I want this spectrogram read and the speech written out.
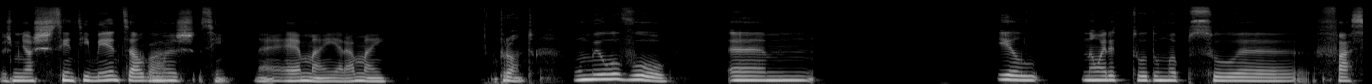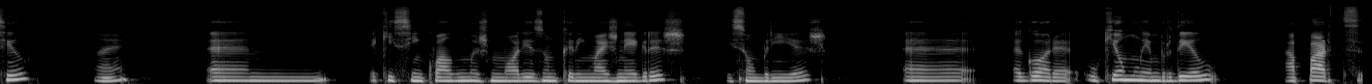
os melhores sentimentos, algumas. Claro. Sim, né? é a mãe, era a mãe. Pronto. O meu avô, um, ele não era toda uma pessoa fácil, não é? Um, aqui sim, com algumas memórias um bocadinho mais negras e sombrias. Uh, agora, o que eu me lembro dele, à parte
